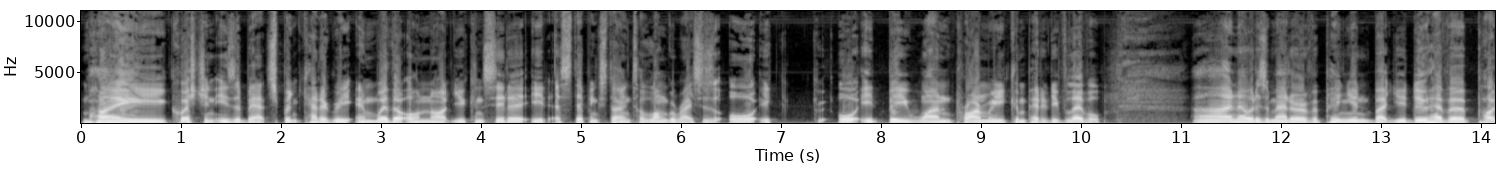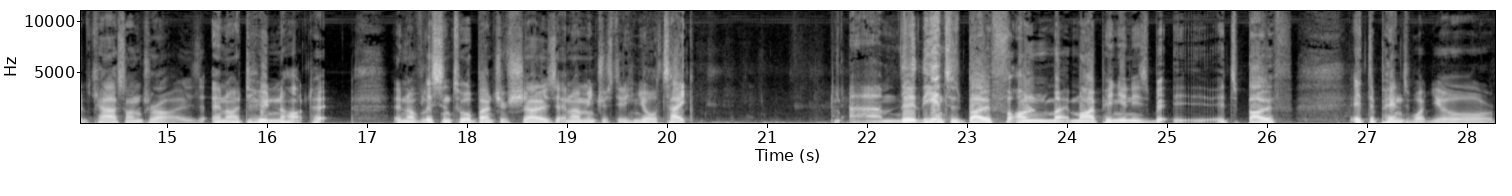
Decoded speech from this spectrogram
My question is about sprint category and whether or not you consider it a stepping stone to longer races or it, or it be one primary competitive level. Uh, I know it is a matter of opinion, but you do have a podcast on tries, and I do not. And I've listened to a bunch of shows, and I'm interested in your take. Um, the the answer is both. On my, my, opinion, is it's both. It depends what your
